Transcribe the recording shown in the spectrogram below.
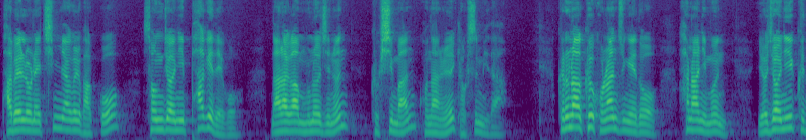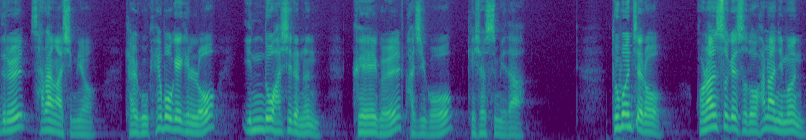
바벨론의 침략을 받고 성전이 파괴되고 나라가 무너지는 극심한 고난을 겪습니다. 그러나 그 고난 중에도 하나님은 여전히 그들을 사랑하시며 결국 회복의 길로 인도하시려는 계획을 가지고 계셨습니다. 두 번째로 고난 속에서도 하나님은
